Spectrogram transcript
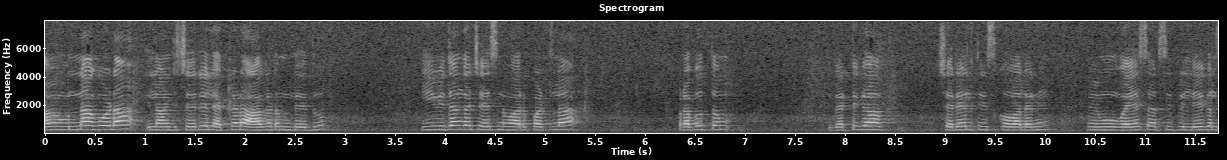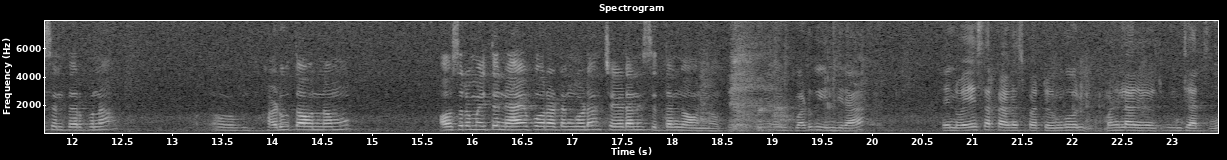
ఆమె ఉన్నా కూడా ఇలాంటి చర్యలు ఎక్కడ ఆగడం లేదు. ఈ విధంగా చేసిన వారి పట్ల ప్రభుత్వం గట్టిగా చర్యలు తీసుకోవాలని మేము వైఎస్ఆర్సీపీ లీగల్ సెల్ తరపున అడుగుతూ అడుగుతా ఉన్నాము. అవసరమైతే న్యాయ పోరాటం కూడా చేయడానికి సిద్ధంగా ఉన్నాం. బడుగు ఇందిరా. నేను వైఎస్ఆర్ కాంగ్రెస్ పార్టీ ఒంగోలు మహిళా ఇన్ఛార్జిని.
